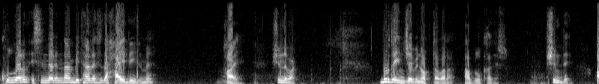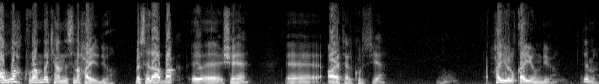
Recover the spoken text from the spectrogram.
kulların isimlerinden bir tanesi de Hay değil mi? Hay. Şimdi bak. Burada ince bir nokta var Abdülkadir. Şimdi Allah Kur'an'da kendisine Hay diyor. Mesela bak e, e, şeye e, Ayetel Kursi'ye. Hayyul kayyum diyor. Değil mi?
